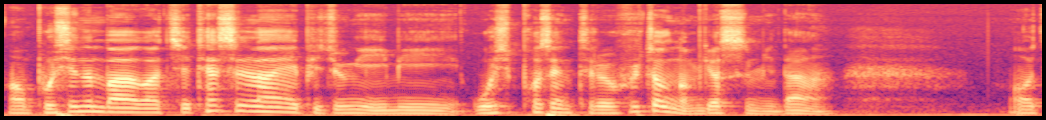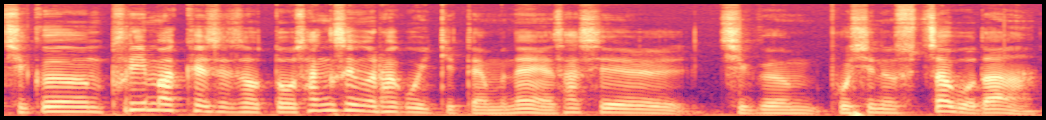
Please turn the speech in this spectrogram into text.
어, 보시는 바와 같이 테슬라의 비중이 이미 50%를 훌쩍 넘겼습니다. 어, 지금 프리마켓에서 또 상승을 하고 있기 때문에 사실 지금 보시는 숫자보다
